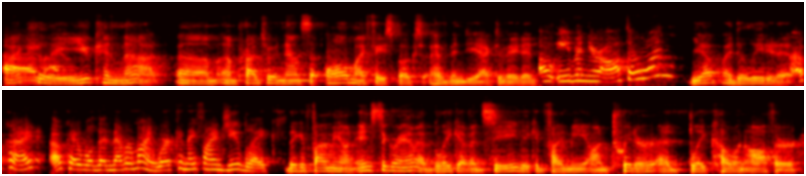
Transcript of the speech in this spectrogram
Of- Actually, I- you cannot. Um, I'm proud to announce that all my Facebooks have been deactivated. Oh, even your author one? Yep, I deleted it. Okay. Okay. Well, then never mind. Where can they find you, Blake? They can find me on Instagram at Blake Evan C. They can find me on Twitter at Blake Cohen Author,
